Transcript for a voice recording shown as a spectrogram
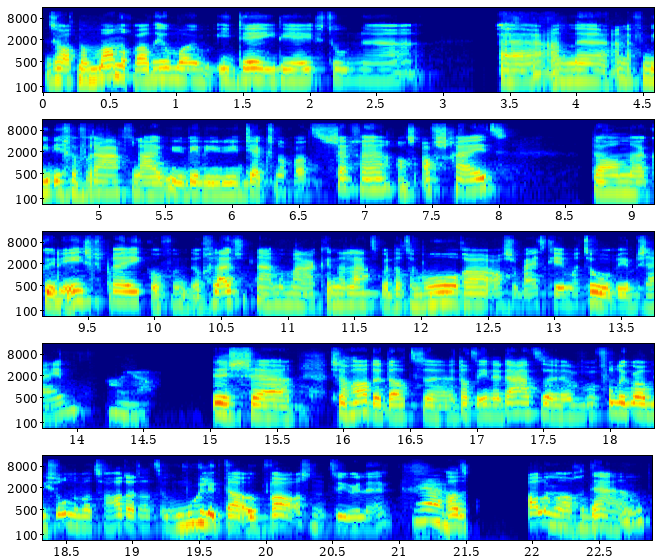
En toen had mijn man nog wel een heel mooi idee. Die heeft toen eh, eh, aan, de, aan de familie gevraagd: van, nou, willen jullie Jax nog wat zeggen als afscheid? Dan eh, kun je er inspreken of een, een geluidsopname maken. En dan laten we dat hem horen als we bij het crematorium zijn. Oh ja. Dus ze hadden dat, dat inderdaad, vond ik wel bijzonder, want ze hadden dat, hoe moeilijk dat ook was natuurlijk, Ja. hadden allemaal gedaan.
